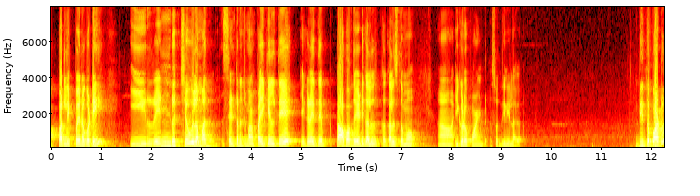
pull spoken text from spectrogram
అప్పర్ లిప్ పైన ఒకటి. ఈ రెండు చెవుల మధ్య సెంటర్ నుంచి మనం పైకి వెళ్తే ఎక్కడైతే టాప్ ఆఫ్ ద హెడ్ కలు కలుస్తామో ఇక్కడ పాయింట్. సో దీని ఇలాగా. దీంతోపాటు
